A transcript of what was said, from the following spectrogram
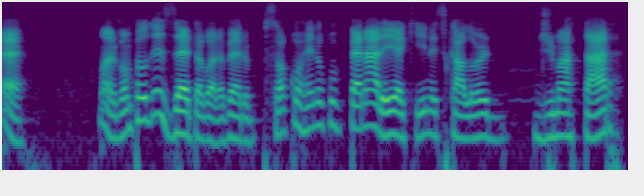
É. Mano, vamos pelo deserto agora, velho. Só correndo com o pé na areia aqui, nesse calor de matar.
